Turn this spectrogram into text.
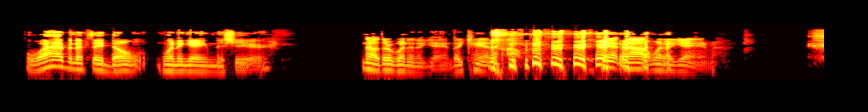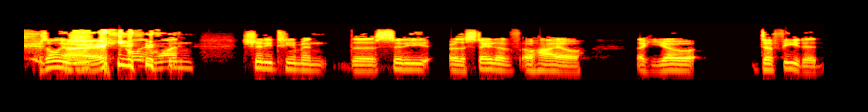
What happened if they don't win a game this year? No, they're winning a game. They can't. they can't not win a game. There's only one, right. there's only one shitty team in the city or the state of Ohio like yo defeated,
